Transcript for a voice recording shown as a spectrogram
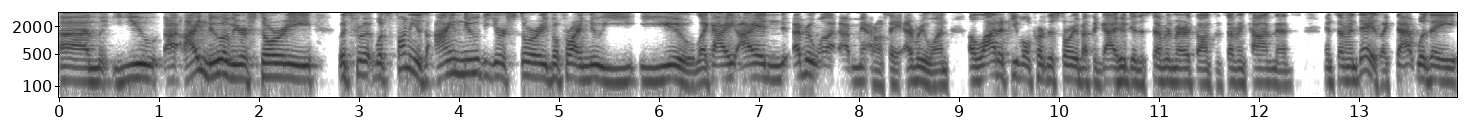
um, you I, I, knew of your story. What's what's funny is I knew the, your story before I knew y- you. Like I I had everyone. I, mean, I don't say everyone. A lot of people have heard the story about the guy who did the seven marathons in seven continents in seven days. Like that was a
